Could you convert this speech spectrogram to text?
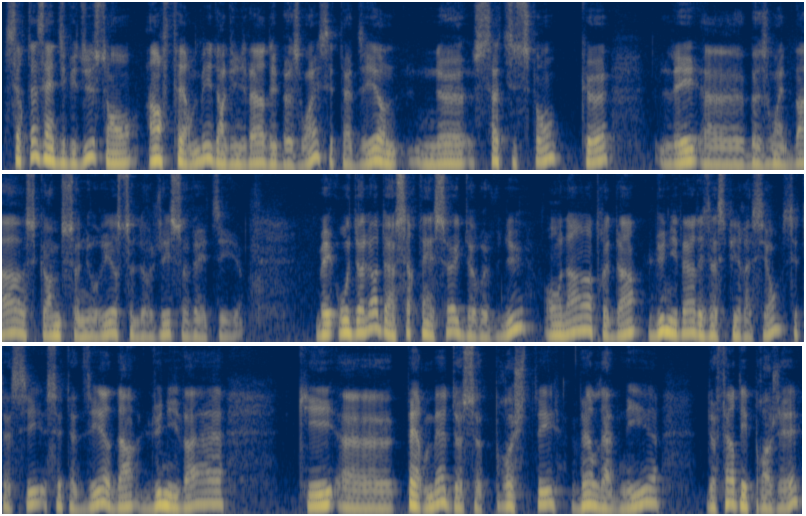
Certains individus sont enfermés dans l'univers des besoins, c'est-à-dire ne satisfont que les euh, besoins de base comme se nourrir, se loger, se vêtir. Mais au-delà d'un certain seuil de revenus, on entre dans l'univers des aspirations, c'est-à-dire dans l'univers qui euh, permet de se projeter vers l'avenir, de faire des projets,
